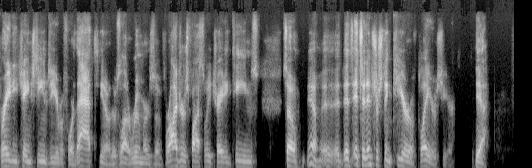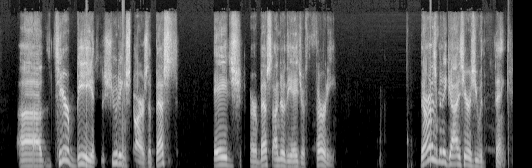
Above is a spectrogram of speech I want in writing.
Brady changed teams the year before that. You know, there was a lot of rumors of Rodgers possibly trading teams. So, yeah, it, it's it's an interesting tier of players here. Yeah. Uh, tier B is the shooting stars, the best age or best under the age of 30. There aren't as many guys here as you would think.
